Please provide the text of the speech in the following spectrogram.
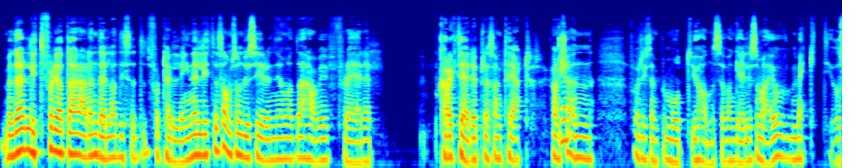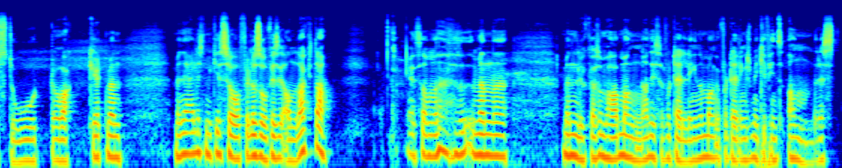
Men det er litt fordi at der er det en del av disse fortellingene Litt det samme som du sier, Unni, om at der har vi flere karakterer presentert, kanskje, Ja. enn f.eks. mot Johannes evangeliet, som er jo mektig og stort og vakkert, men, men jeg er liksom ikke så filosofisk anlagt, da. Som, men, men Lukas som har mange av disse fortellingene, og mange fortellinger som ikke fins andre st-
